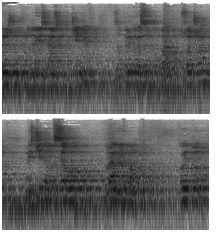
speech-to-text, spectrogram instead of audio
привърженост в определени исламски течения. За пример се посочва месчида в село Вран и Кон, който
